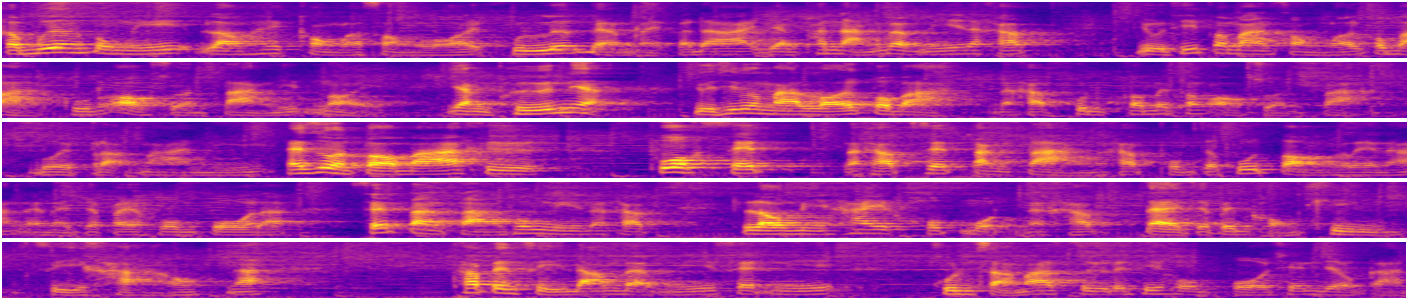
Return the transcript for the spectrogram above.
กระเบื้องตรงนี้เราให้กล่องละ 200 คุณเลือกแบบไหนก็ได้ อย่างผนังแบบนี้นะครับอยู่ที่ประมาณ 200 กว่าบาท คุณต้องออกส่วนต่างนิดหน่อย อย่างพื้นเนี่ยอยู่ที่ประมาณ100กว่าบาทนะครับคุณก็ไม่ต้องออกส่วนต่างโดยประมาณนี้ ในส่วนต่อมาคือพวกเซตนะครับเซตต่างๆนะครับผมจะพูดต่อกันเลยนะไหนๆจะไปโฮมโปรแล้วเซตต่างๆ พวกนี้นะครับเรามีให้ครบหมดนะครับแต่จะเป็นของคิงสีขาวนะ ถ้าเป็นสีดำแบบนี้เซตนี้คุณสามารถซื้อได้ที่โฮมโปรเช่นเดียวกัน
